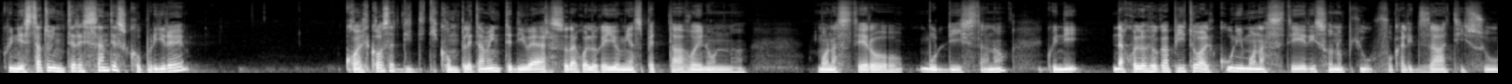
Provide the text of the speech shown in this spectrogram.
Quindi è stato interessante scoprire qualcosa di, di, completamente diverso da quello che io mi aspettavo in un monastero buddista, no? Quindi da quello che ho capito alcuni monasteri sono più focalizzati su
